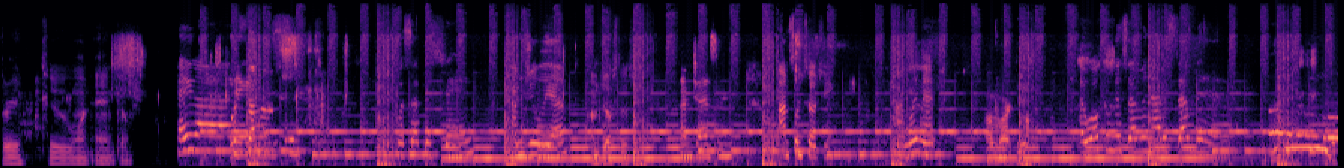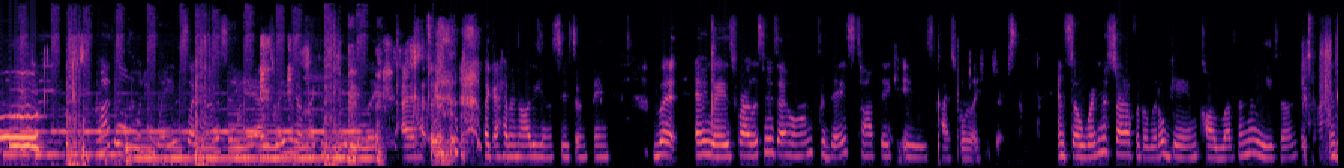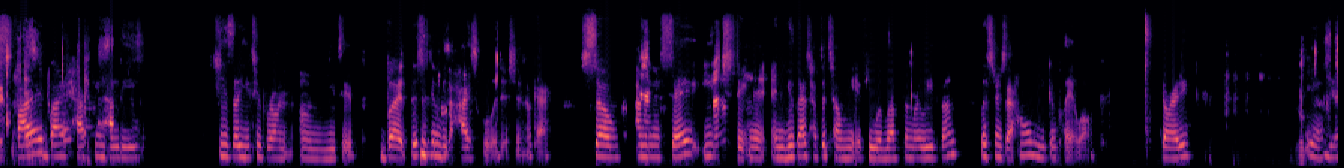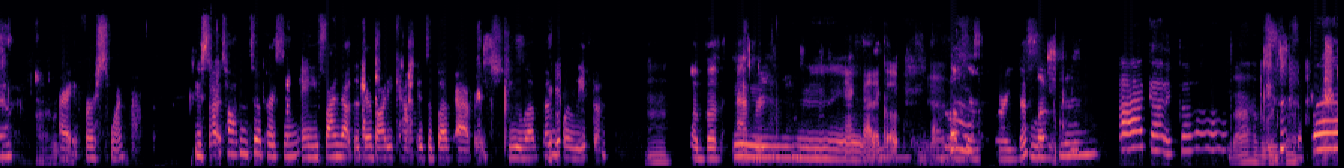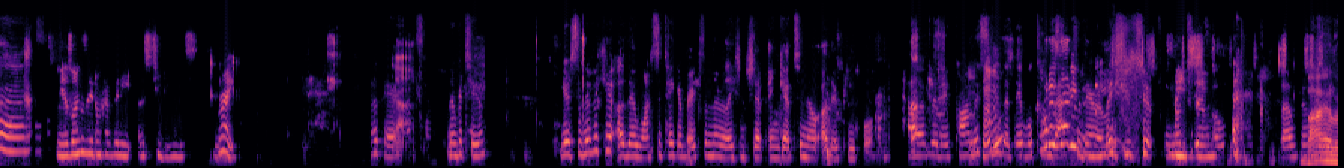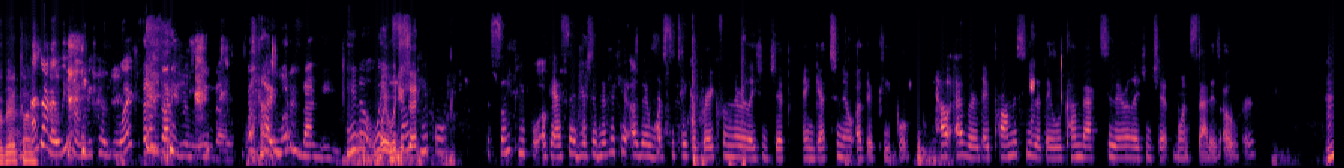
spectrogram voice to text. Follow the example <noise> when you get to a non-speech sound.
Three, two, one, and go. Hey guys. What's up? What's up? It's Jane. I'm Julia. I'm Justice. I'm Jasmine. I'm Somtochi. I'm Lynette. I'm Marcus. And welcome to Seven Out of Seven. Am I the only one who waves? Like when I was saying hey, I was waving on my computer, like I had <laughs> like I had an audience or something. But anyways, for our listeners at home, today's topic is high school relationships. And so we're gonna start off with a little game called Love Them or Leave Them, inspired by Hacking Beauty. She's a YouTuber on um, YouTube, but this is gonna be the high school edition. Okay. So I'm gonna say each statement, and you guys have to tell me if you would love them or leave them. Listeners at home, you can play along. You all ready? Yes. Yeah. All right, first one. You start talking to a person and you find out that their body count is above average. Do you love them or leave them? Mm, Above average. Mm, I gotta go. Love them. Sorry, that's Love them. I gotta go. bye. Have a great time. Yeah, as long as they don't have any STDs. right. Okay. Number two. Your significant other wants to take a break from the relationship and get to know other people. However, they promise you that they will come back to their mean? relationship Leave <laughs> once it's over. Love them Bye. Have a great them. time. I gotta leave them because what? What does <laughs> that even mean, though? <laughs> like, what does that mean? You know, wait, Wait, what'd you some say? people, some people. Okay, I said your significant other wants to take a break from the relationship and get to know other people. However, they promise you that they will come back to their relationship once that is over. Hmm?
